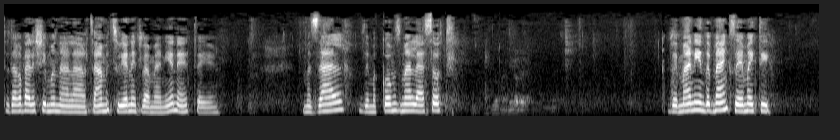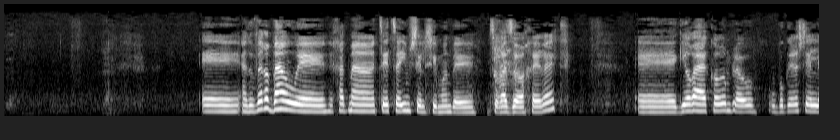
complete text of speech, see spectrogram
תודה רבה לשמעון על ההרצאה המצוינת והמעניינת. אה, מזל זה מקום זמן לעשות. ו-Money in the Bank זה MIT. Uh, הדובר הבא הוא uh, אחד מהצאצאים של שמעון בצורה זו או אחרת. גיורא קורנבלו הוא בוגר של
